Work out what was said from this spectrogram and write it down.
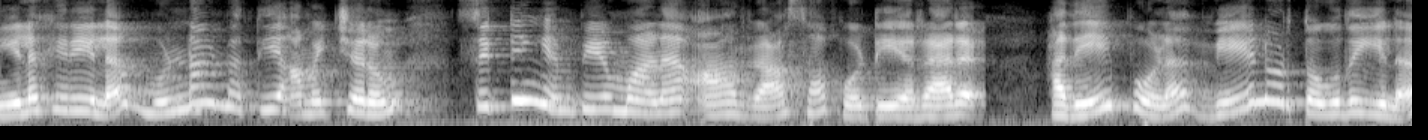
நீலகிரியில் முன்னாள் மத்திய அமைச்சரும் சிட்டிங் எம்பியுமான ஆர் ராசா போட்டியிடுறாரு. அதே போல வேலூர் தொகுதியில்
